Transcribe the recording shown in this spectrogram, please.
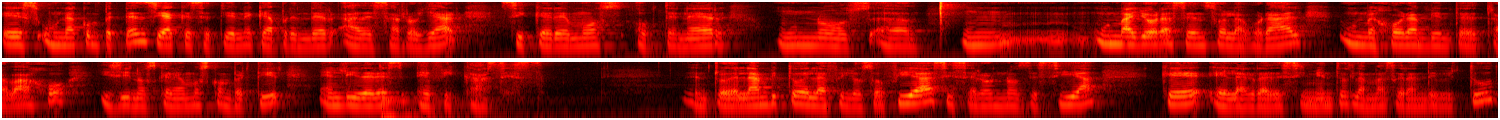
es una competencia que se tiene que aprender a desarrollar si queremos obtener unos, eh, un, mayor ascenso laboral, un mejor ambiente de trabajo y si nos queremos convertir en líderes eficaces. Dentro del ámbito de la filosofía, Cicerón nos decía que el agradecimiento es la más grande virtud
